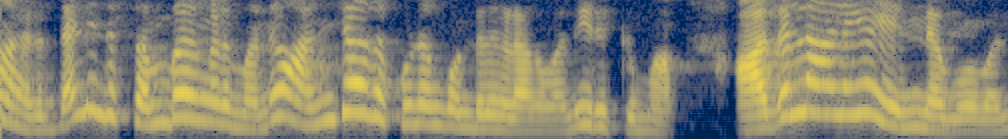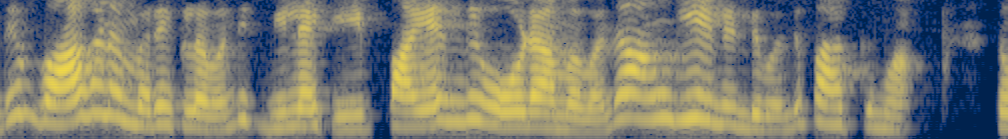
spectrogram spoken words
மாதிரி தான் இந்த சம்பவங்களும் வந்து அஞ்சாத குணம் கொண்டதுகளாக வந்து இருக்குமா? அதனாலயும் என்னவோ வந்து வாகனம் வரைக்குள்ள வந்து விலகி பயந்து ஓடாம வந்து அங்கேயே நின்று வந்து பார்க்குமா? ஸோ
